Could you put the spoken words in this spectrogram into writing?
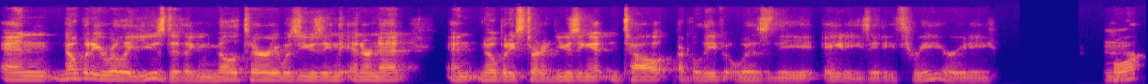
and nobody really used it. Like the military was using the internet and nobody started using it until I believe it was the 80s, 83 or 84.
